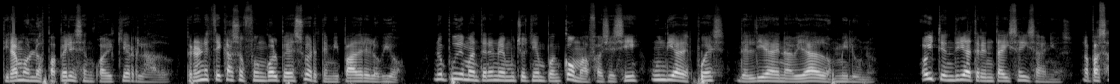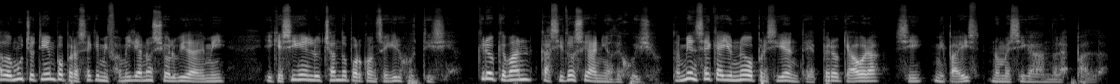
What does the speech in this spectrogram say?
tiramos los papeles en cualquier lado. Pero en este caso fue un golpe de suerte, mi padre lo vio. No pude mantenerme mucho tiempo en coma, fallecí un día después del día de Navidad de 2001. Hoy tendría 36 años. Ha pasado mucho tiempo, pero sé que mi familia no se olvida de mí y que siguen luchando por conseguir justicia. Creo que van casi 12 años de juicio. También sé que hay un nuevo presidente, espero que ahora, sí, mi país no me siga dando la espalda.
